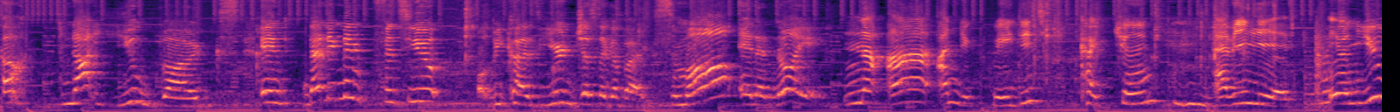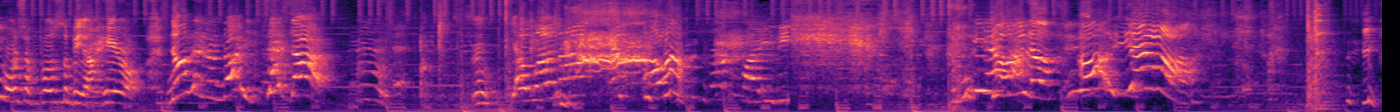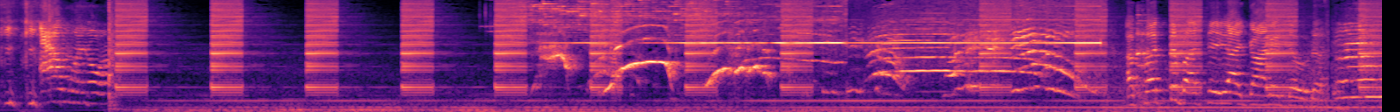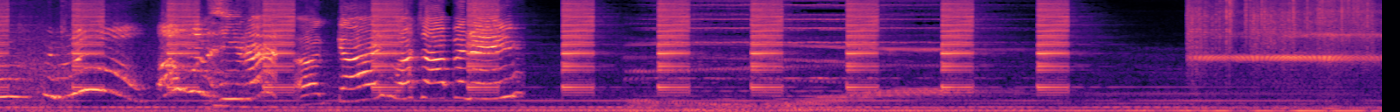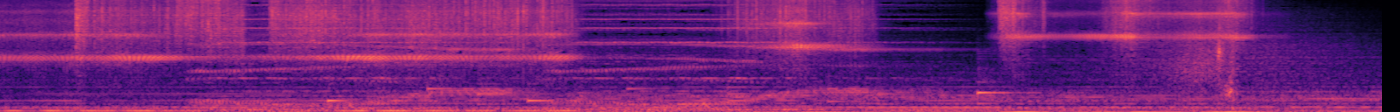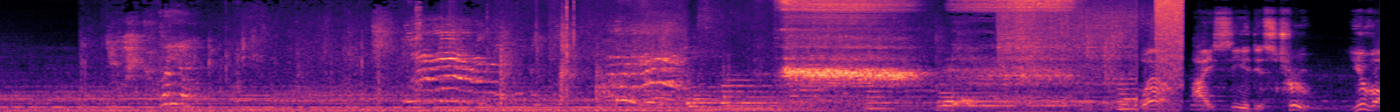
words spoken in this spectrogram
Ugh, not you, Bugs. And that nickname fits you because you're just like a bug. Small and annoying. Nuh-uh, I'm the greatest cartoon ever lived. And you were supposed to be a hero. No, no, no, no, he said that! Mm. Mm. Yolanda, it's yeah! Ow,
